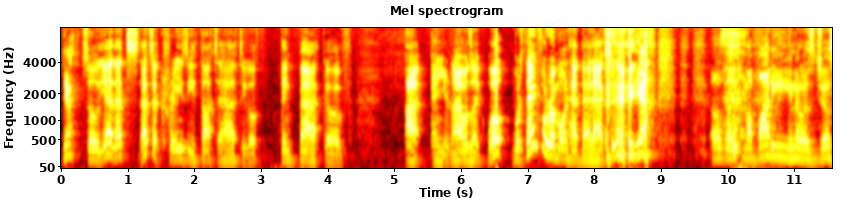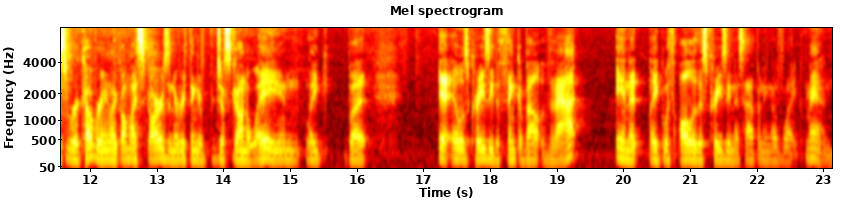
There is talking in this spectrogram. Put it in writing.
Yeah. So yeah, that's that's a crazy thought to have to go think back of. I and you're now was like, well, we're thankful Ramon had that accident. yeah. I was like, my body, you know, is just recovering. Like all my scars and everything have just gone away, and like, but it, it was crazy to think about that in it, like with all of this craziness happening. Of like, man,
